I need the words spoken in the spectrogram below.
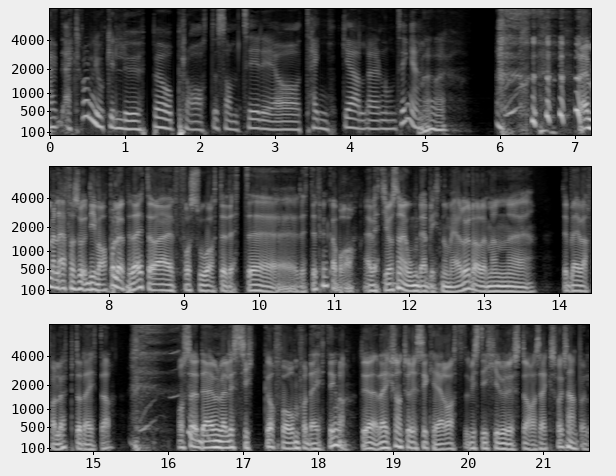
jeg, jeg kan jo ikke løpe og prate samtidig og tenke eller noen ting. jeg. Nei, nei. nei, men jeg forstod, De var på løpedate, og jeg forsto at dette, dette funka bra. Jeg vet ikke om det er blitt noe mer ut av det, men eh, det ble i hvert fall løpt og data. Og så er det jo en veldig sikker form for dating, da. Du, det er ikke sånn at du risikerer at hvis ikke du har lyst til å ha sex, eksempel,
